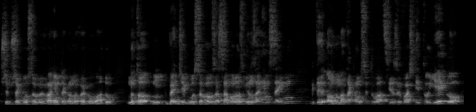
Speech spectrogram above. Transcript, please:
przy przegłosowywaniu tego nowego ładu, no to mm, będzie głosował za samo rozwiązaniem Sejmu, gdy on ma taką sytuację, że właśnie to jego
